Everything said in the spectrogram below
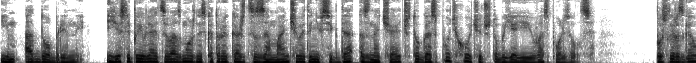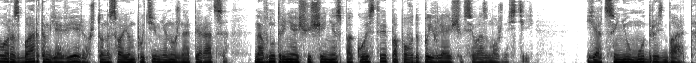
им одобрены. И если появляется возможность, которая кажется заманчивой, это не всегда означает, что Господь хочет, чтобы я ею воспользовался. После разговора с Бартом я верю, что на своем пути мне нужно опираться на внутреннее ощущение спокойствия по поводу появляющихся возможностей. Я ценю мудрость Барта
